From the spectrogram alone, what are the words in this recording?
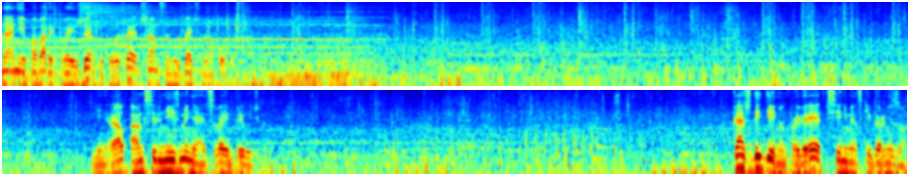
Знание повадок твоей жертвы повышает шансы на удачную охоту. Генерал Ансель не изменяет своим привычкам. Каждый день он проверяет все немецкие гарнизоны.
